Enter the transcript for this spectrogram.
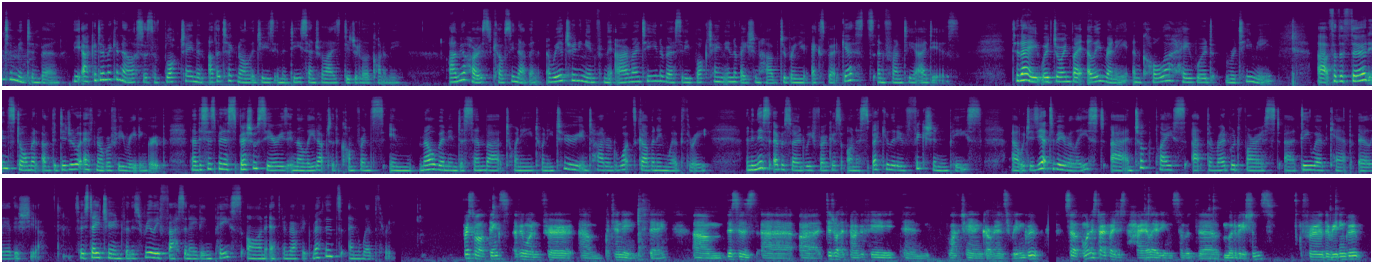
Welcome to Mint and Burn, the academic analysis of blockchain and other technologies in the decentralized digital economy. I'm your host, Kelsie Nabben, and we are tuning in from the RMIT University Blockchain Innovation Hub to bring you expert guests and frontier ideas. Today, we're joined by Ellie Rennie and Kola Heyward Rotimi uh, for the third installment of the Digital Ethnography Reading Group. Now, this has been a special series in the lead up to the conference in Melbourne in December 2022 entitled What's Governing Web3? And in this episode, we focus on a speculative fiction piece, uh, which is yet to be released uh, and took place at the Redwood Forest uh, DWeb camp earlier this year. So stay tuned for this really fascinating piece on ethnographic methods and Web3 first of all, thanks everyone for um, attending today. Um, this is uh, a digital ethnography and blockchain and governance reading group. So I want to start by just highlighting some of the motivations for the reading group.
